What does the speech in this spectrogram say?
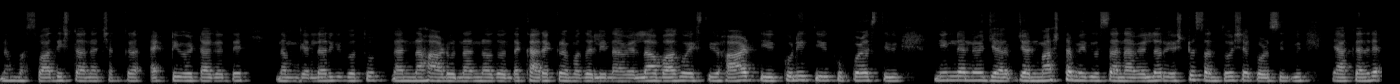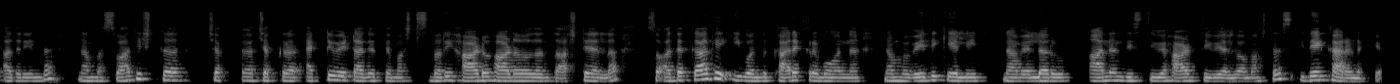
ನಮ್ಮ ಸ್ವಾದಿಷ್ಠಾನ ಚಕ್ರ ಆಕ್ಟಿವೇಟ್ ಆಗತ್ತೆ. ನಮ್ಗೆಲ್ಲರಿಗೂ ಗೊತ್ತು, ನನ್ನ ಹಾಡು ನನ್ನದು ಅಂತ ಕಾರ್ಯಕ್ರಮದಲ್ಲಿ ನಾವೆಲ್ಲ ಭಾಗವಹಿಸ್ತೀವಿ, ಹಾಡ್ತೀವಿ, ಕುಣಿತೀವಿ, ಕುಪ್ಪಳಿಸ್ತೀವಿ. ನಿನ್ನನ್ನು ಜ, ಜನ್ಮಾಷ್ಟಮಿ ದಿವಸ ನಾವೆಲ್ಲರೂ ಎಷ್ಟು ಸಂತೋಷಗೊಳಿಸಿದ್ವಿ. ಯಾಕಂದ್ರೆ ಅದರಿಂದ ನಮ್ಮ ಸ್ವಾದಿಷ್ಟ ಚಕ್ ಚಕ್ರ ಆಕ್ಟಿವೇಟ್ ಆಗತ್ತೆ ಮಸ್ಟ್ ಬರೀ ಹಾಡು ಹಾಡೋದಂತ ಅಷ್ಟೇ ಅಲ್ಲ. ಸೊ ಅದಕ್ಕಾಗಿ ಈ ಒಂದು ಕಾರ್ಯಕ್ರಮವನ್ನ ನಮ್ಮ ವೇದಿಕೆಯಲ್ಲಿ ನಾವೆಲ್ಲರೂ ಆನಂದಿಸ್ತೀವಿ, ಹಾಡ್ತೀವಿ ಅಲ್ವಾ ಮಾಸ್ಟರ್ಸ್ ಇದೇ ಕಾರಣಕ್ಕೆ.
